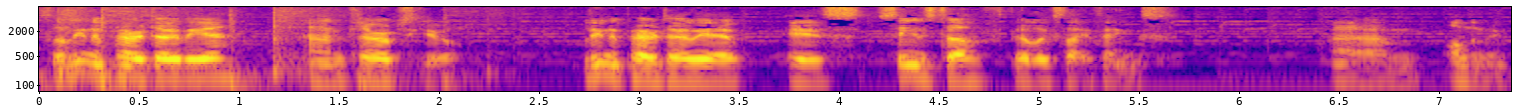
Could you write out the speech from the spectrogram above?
So lunar pareidolia and clair obscur. Lunar pareidolia is seeing stuff that looks like things um, on the moon.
